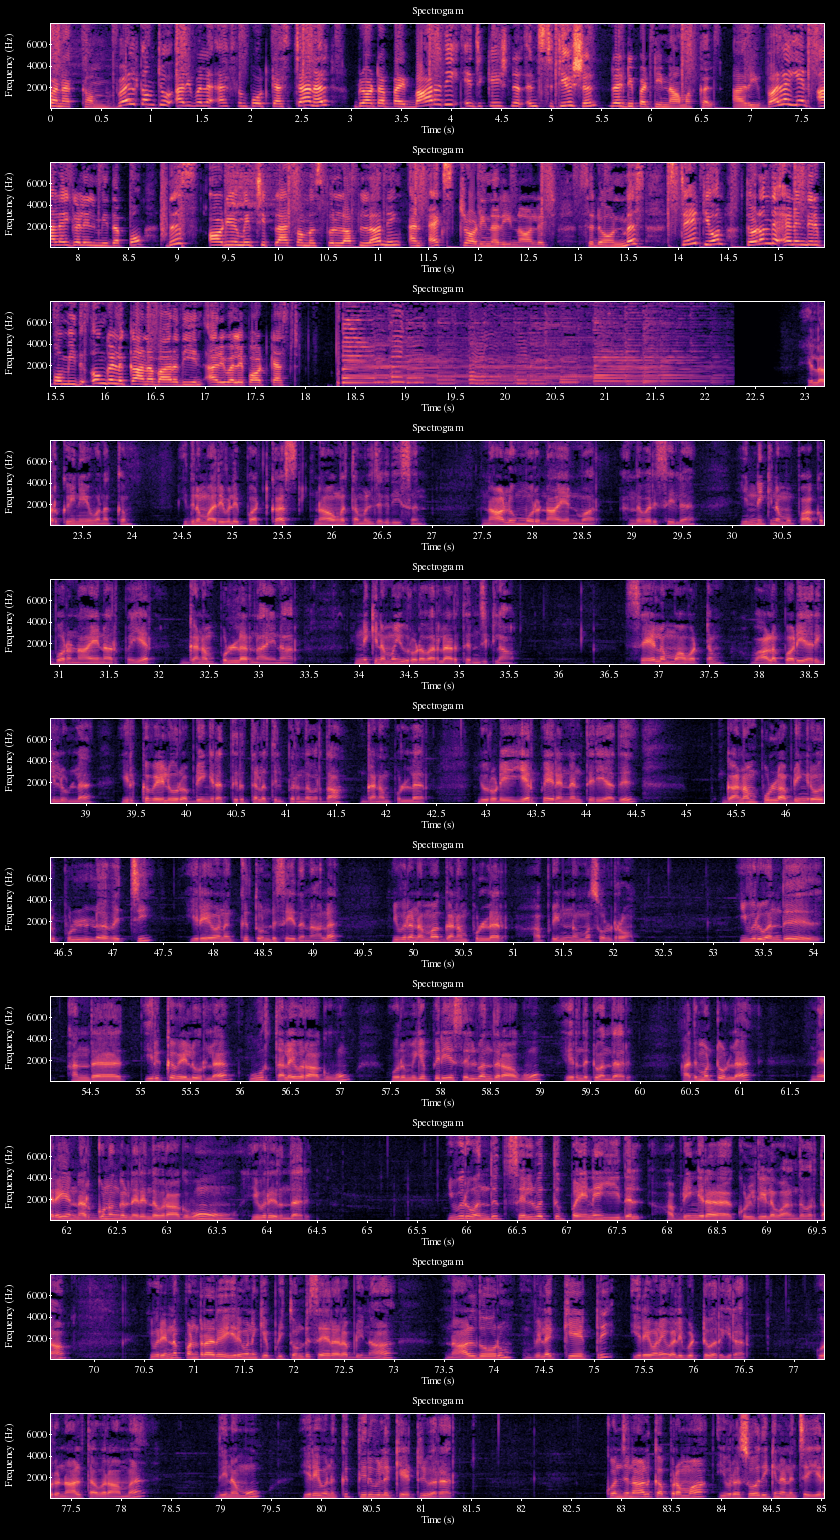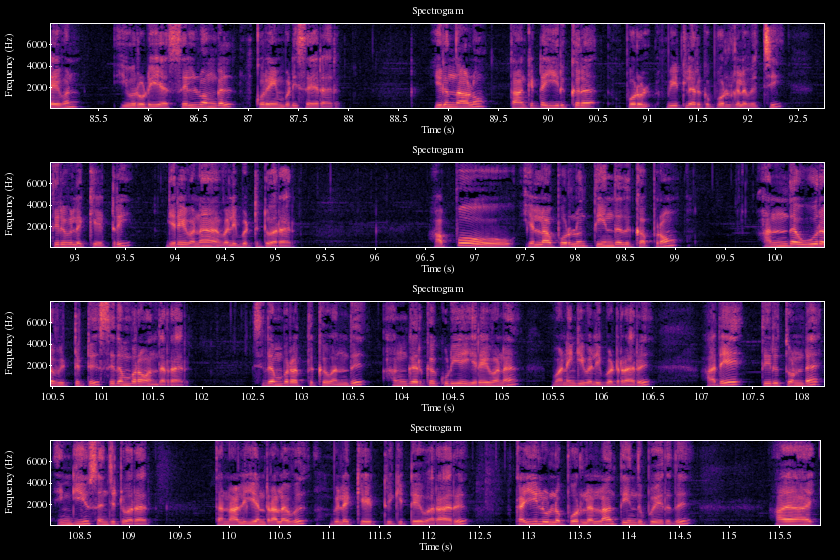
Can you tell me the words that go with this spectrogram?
வணக்கம். Welcome to Arivalai FM podcast channel brought up by Bharathi educational institution Rettipatti Namakkal அறிவலையின் அலைகளில் மிதப்போம் this audio Mirchi platform is full of learning and extraordinary knowledge so don't miss stay tuned தொடர்ந்து இணைந்திருப்போம். இது உங்களுக்கான பாரதியின் Arivalai podcast எல்லாருக்கும் இனிய வணக்கம். இது நம்ம அறிவலை பாட்காஸ்ட் நான் உங்கள் தமிழ் ஜெகதீசன். நாளும் ஒரு நாயன்மார். அந்த வரிசையில் இன்றைக்கி நம்ம பார்க்க போகிற நாயனார் பெயர் கணம்புள்ளர் நாயனார். இன்றைக்கி நம்ம இவரோட வரலாறு தெரிஞ்சுக்கலாம். சேலம் மாவட்டம் வாழப்பாடி அருகில் உள்ள இருக்கவேலூர் அப்படிங்கிற திருத்தலத்தில் பிறந்தவர் தான் கணம்புள்ளர். இவருடைய இயற்பெயர் என்னன்னு தெரியாது. கணம்புல் அப்படிங்கிற ஒரு புல்லை வச்சு இறைவனுக்கு தொண்டு செய்தனால இவரை நம்ம கணம்புள்ளர் அப்படின்னு நம்ம சொல்கிறோம் இவர் வந்து அந்த இருக்கவேலூரில் ஊர் தலைவராகவும் ஒரு மிகப்பெரிய செல்வந்தராகவும் இருந்துட்டு வந்தார். அது மட்டும் இல்லை நிறைய நற்குணங்கள் நிறைந்தவராகவும் இவர் இருந்தார். இவர் வந்து செல்வத்து பயனே ஈதல் அப்படிங்கிற கொள்கையில் வாழ்ந்தவர் தான். இவர் என்ன பண்ணுறாரு இறைவனுக்கு எப்படி தொண்டு செய்கிறார் அப்படின்னா நாள்தோறும் விளக்கேற்றி இறைவனை வழிபட்டு வருகிறார். ஒரு நாள் தவறாமல் தினமும் இறைவனுக்கு திருவிளக்கேற்றி வரார். கொஞ்ச நாளுக்கு அப்புறமா இவரை சோதிக்க நினச்ச இறைவன் இவருடைய செல்வங்கள் குறையும்படி செய்கிறாரு இருந்தாலும் தான் கிட்ட இருக்கிற பொருள் வீட்டில் இருக்க பொருள்களை வச்சு திருவிளக்கேற்றி இறைவனை வழிபட்டுட்டு வரார். அப்போது எல்லா பொருளும் தீர்ந்ததுக்கப்புறம் அந்த ஊரை விட்டுட்டு சிதம்பரம் வந்துடுறாரு. சிதம்பரத்துக்கு வந்து அங்கே இருக்கக்கூடிய இறைவனை வணங்கி வழிபடுறாரு. அதே திருத்தொண்டை இங்கேயும் செஞ்சுட்டு வரார். தன்னால் இயன்ற அளவு விளக்கேற்றிக்கிட்டே வராரு. கையில் உள்ள பொருளெல்லாம் தீந்து போயிடுது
